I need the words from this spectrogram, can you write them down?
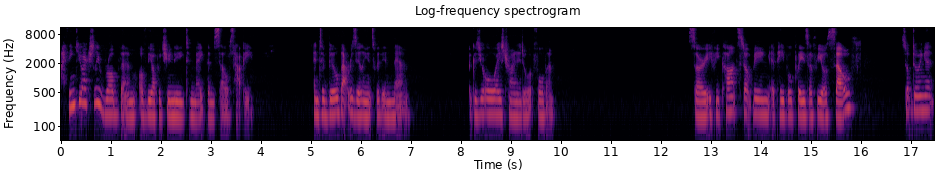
I think you actually rob them of the opportunity to make themselves happy and to build that resilience within them because you're always trying to do it for them. So if you can't stop being a people pleaser for yourself, stop doing it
